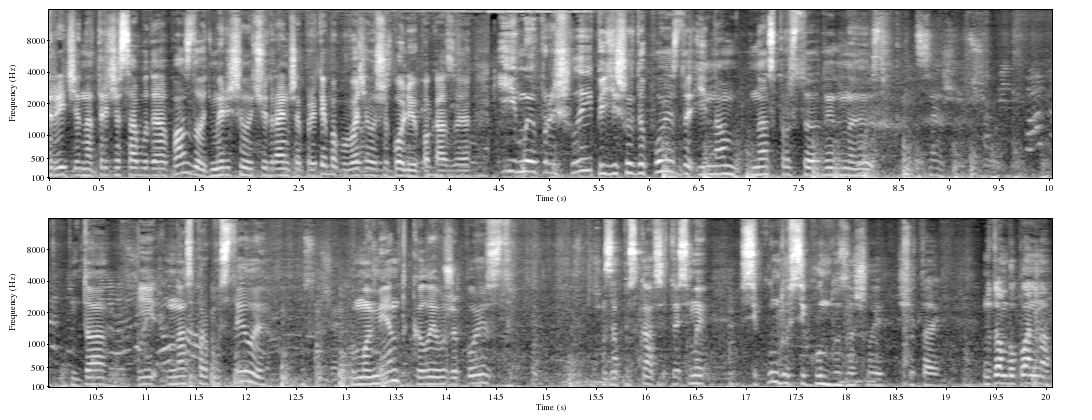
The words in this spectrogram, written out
три, на три часа буде опаздувати. Ми вирішили чуть раніше прийти, бо побачили, що колію показує. І ми прийшли, підійшли до поїзду, і нам нас просто один. е, Да. І нас пропустили в момент, коли вже поїзд запускався. Тобто ми секунду в секунду зайшли, считай. Ну там буквально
